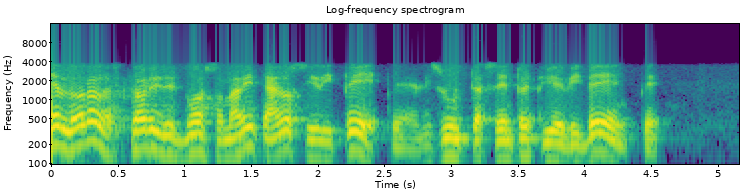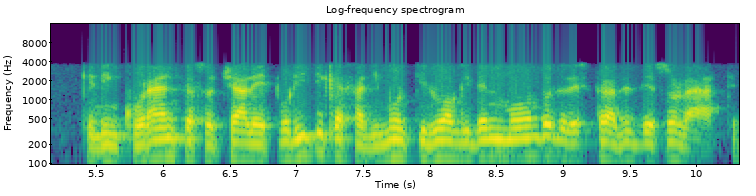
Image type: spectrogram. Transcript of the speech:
E allora la storia del buon samaritano si ripete, risulta sempre più evidente che l'incuranza sociale e politica fa di molti luoghi del mondo delle strade desolate,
